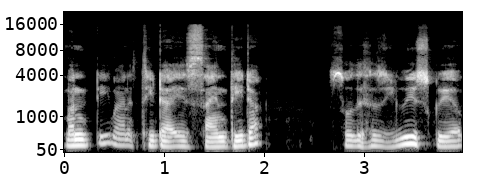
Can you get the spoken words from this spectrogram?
180 minus theta is sine theta. So this is u square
